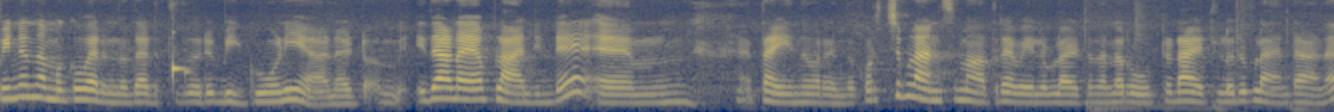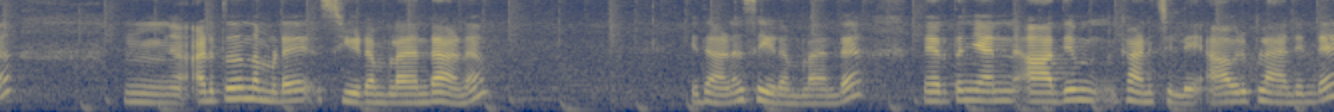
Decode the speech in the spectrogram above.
പിന്നെ നമുക്ക് വരുന്നത് അടുത്തത് ഒരു ബിഗോണിയാണ് കേട്ടോ. ഇതാണ് ആ പ്ലാന്റിന്റെ തൈ എന്ന് പറയുന്നത്. കുറച്ച് പ്ലാന്റ്സ് മാത്രമേ അവൈലബിൾ ആയിട്ട് നല്ല റൂട്ടഡ് ആയിട്ടുള്ളൊരു പ്ലാന്റാണ് അടുത്തത് നമ്മുടെ സീഡം പ്ലാന്റ് ആണ്. ഇതാണ് സീഡം പ്ലാന്റ്. നേരത്തെ ഞാൻ ആദ്യം കാണിച്ചില്ലേ ആ ഒരു പ്ലാന്റിന്റെ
